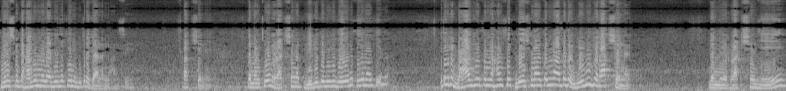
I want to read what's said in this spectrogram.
මිනිස්සුන්ට හඳුන්වලා දීලා තියෙන බුදුරජාණන් වහන්සේ. රක්ෂණය. තමන් කියන්නේ රක්ෂණත් විවිධ විවිධ ඒවා තියෙනවා කියලා. එතකොට භාග්‍යවතුන් වහන්සේ දේශනා කරන අපට විවිධ රක්ෂණ. දැන් මේ රක්ෂණේ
